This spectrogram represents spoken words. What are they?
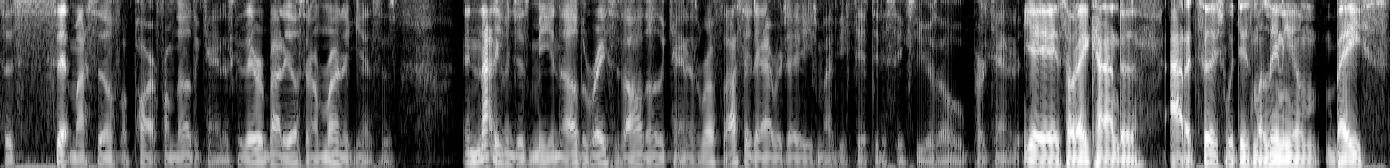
to set myself apart from the other candidates, because everybody else that I'm running against is, and not even just me and the other races, all the other candidates. Roughly, I say the average age might be 50 to 60 years old per candidate. Yeah, so they kind of out of touch with this millennium base,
